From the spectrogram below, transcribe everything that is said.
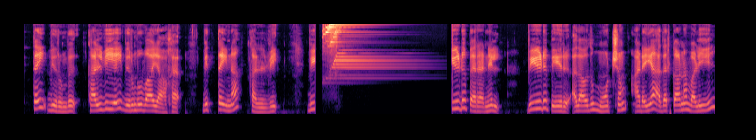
வித்தை விரும்பு. கல்வியை விரும்புவாயாக. வித்தைனா கல்வி. வீடு பெறனில் வீடு பேறு. அதாவது மோட்சம் அடைய அதற்கான வழியில்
